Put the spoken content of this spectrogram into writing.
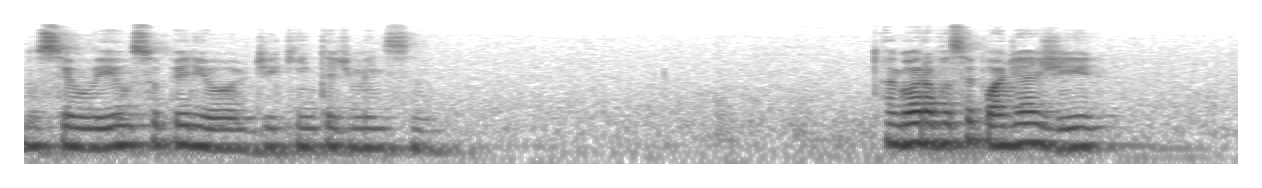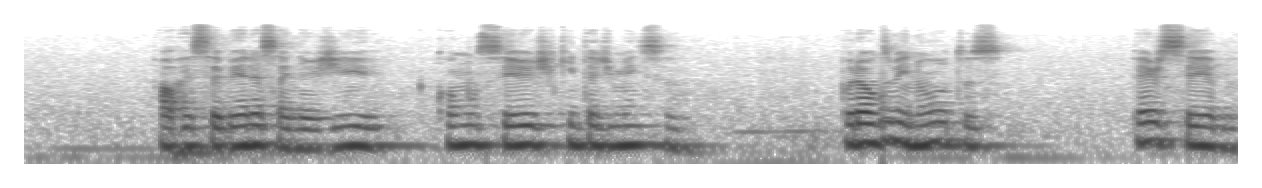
no seu eu superior de quinta dimensão. Agora você pode agir ao receber essa energia como um ser de quinta dimensão. Por alguns minutos, perceba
